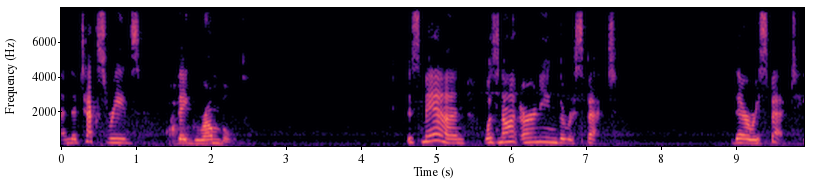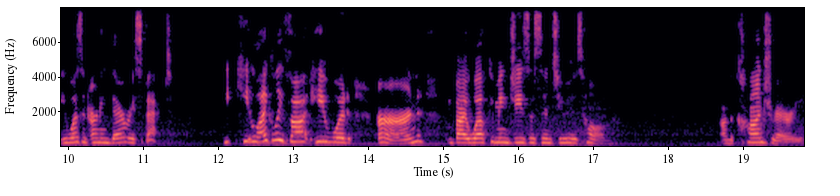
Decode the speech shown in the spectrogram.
And the text reads, they grumbled. This man was not earning the respect, their respect. He wasn't earning their respect. He, he likely thought he would earn by welcoming Jesus into his home. On the contrary,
